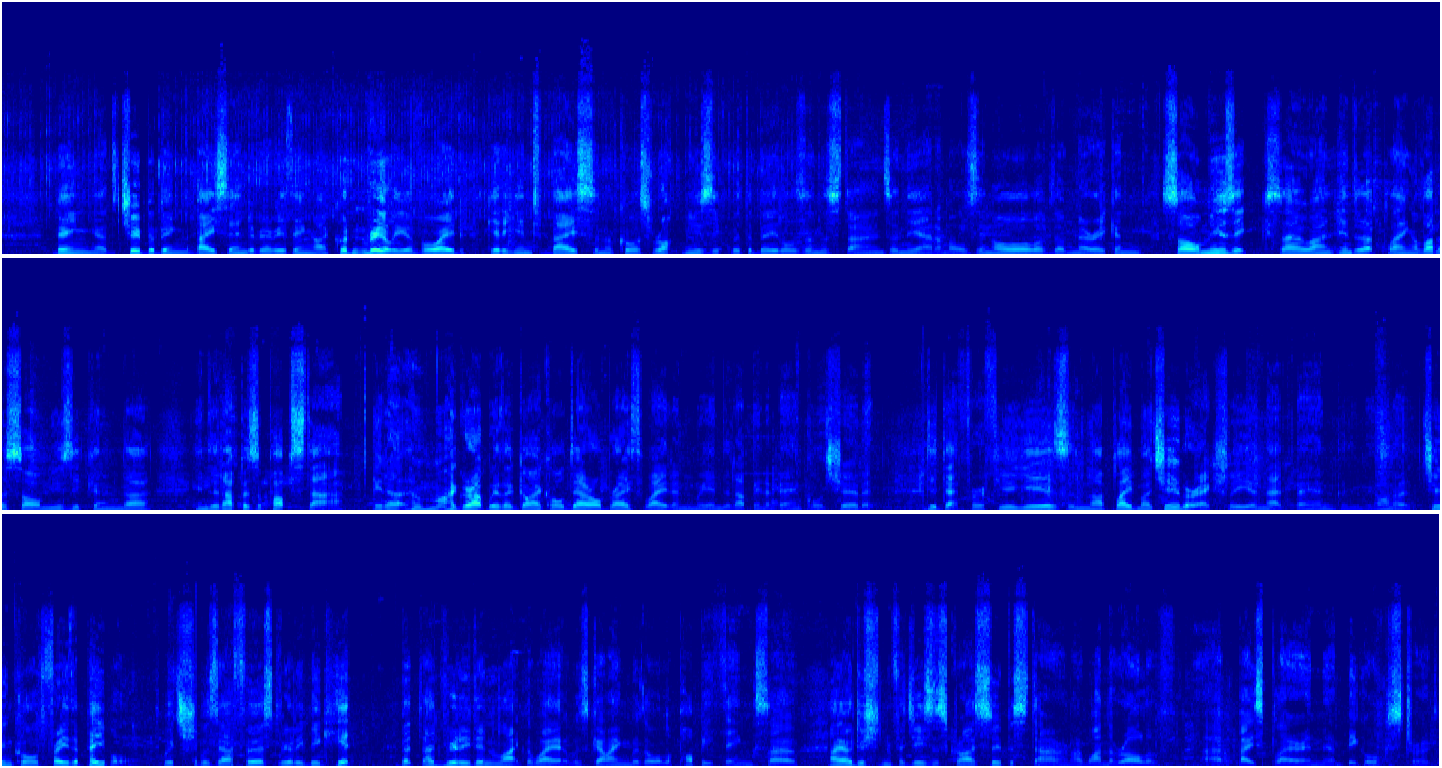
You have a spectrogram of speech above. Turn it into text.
being uh, the tuba being the bass end of everything, I couldn't really avoid getting into bass and, of course, rock music with the Beatles and the Stones and the Animals and all of the American soul music. So I ended up playing a lot of soul music and uh, ended up as a pop star. Know, I grew up with a guy called Daryl Braithwaite, and we ended up in a band called Sherbet. I did that for a few years, and I played my tuba actually in that band on a tune called Free the People, which was our first really big hit but I really didn't like the way it was going with all the poppy things. So I auditioned for Jesus Christ Superstar and I won the role of uh, bass player in the big orchestra.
